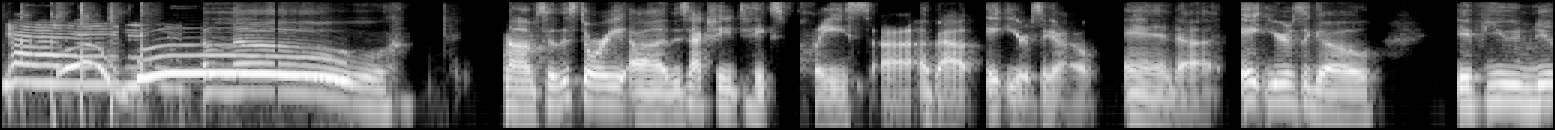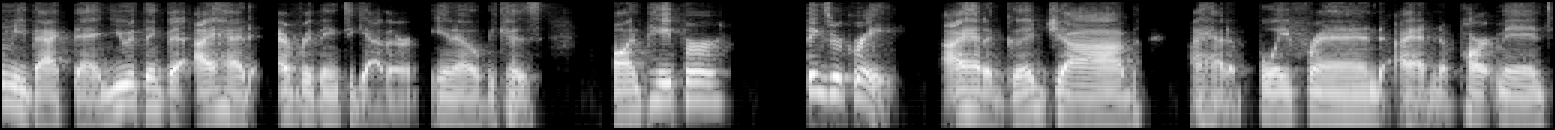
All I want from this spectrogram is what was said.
Yay! Hello. Um, so this story, uh, this actually takes place uh, about eight years ago. And uh, eight years ago, if you knew me back then, you would think that I had everything together, you know, because on paper, things were great. I had a good job, I had a boyfriend, I had an apartment,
